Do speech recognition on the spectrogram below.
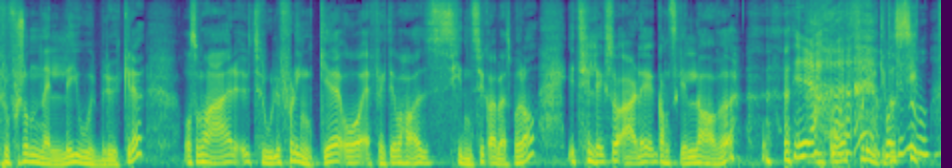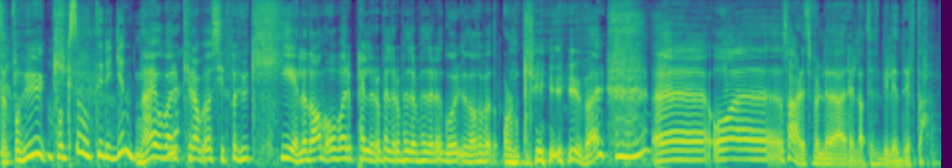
profesjonelle jordbrukere, og som er utrolig flinke og effektive og har sinnssyk arbeidsmoral. I tillegg så er det ganske lave. Ja. og flinke til å sitte på huk. Får ikke så vondt i ryggen. Nei, og bare krabbe og sitte på huk hele dagen og bare peller og peller og peller. og peller, Går unna som et ordentlig uvær. Eh, og eh, så er det selvfølgelig relativt billig drift, da.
